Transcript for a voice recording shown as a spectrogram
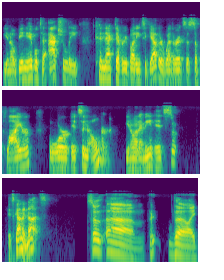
you know being able to actually connect everybody together whether it's a supplier or it's an owner you know what i mean? It's it's kind of nuts. So um the like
